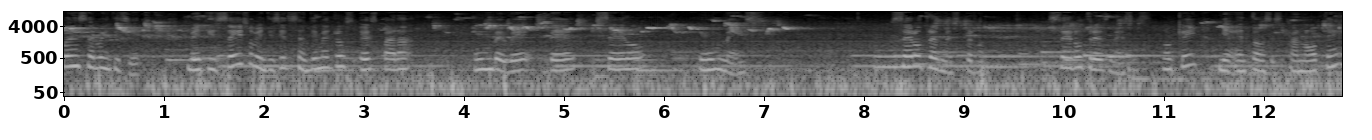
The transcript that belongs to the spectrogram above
pueden ser 27. 26 o 27 centímetros es para un bebé de 0, un mes. 0, 3 meses, perdón. 0, 3 meses. ¿Ok? Bien, entonces anote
